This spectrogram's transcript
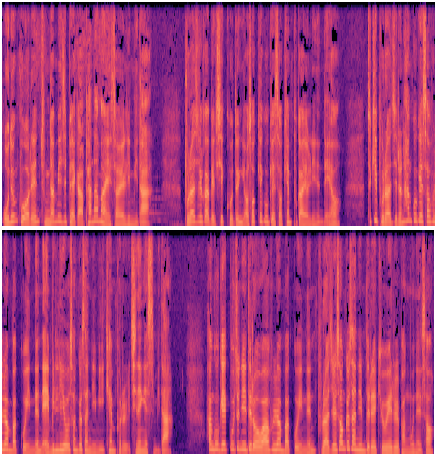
오는 9월엔 중남미 집회가 파나마에서 열립니다. 브라질과 멕시코 등 6개국에서 캠프가 열리는데요. 특히 브라질은 한국에서 훈련받고 있는 에밀리오 선교사님이 캠프를 진행했습니다. 한국에 꾸준히 들어와 훈련받고 있는 브라질 선교사님들의 교회를 방문해서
